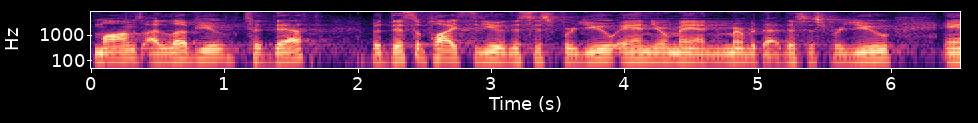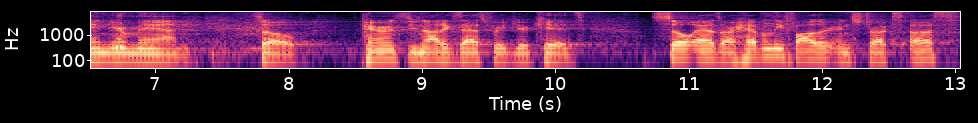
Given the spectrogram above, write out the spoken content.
moms, I love you to death, but this applies to you. This is for you and your man. Remember that. This is for you and your man. So, parents, do not exasperate your kids. So, as our Heavenly Father instructs us,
